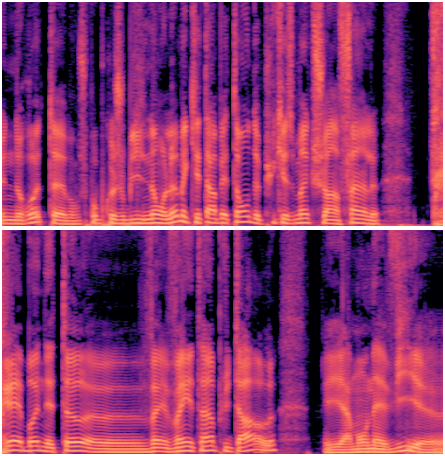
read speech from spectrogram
une, route, euh, bon, je sais pas pourquoi j'oublie le nom là, mais qui est en béton depuis quasiment que je suis enfant. Là. Très bon état, euh, 20, 20 ans plus tard. là. Et à mon avis, euh,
